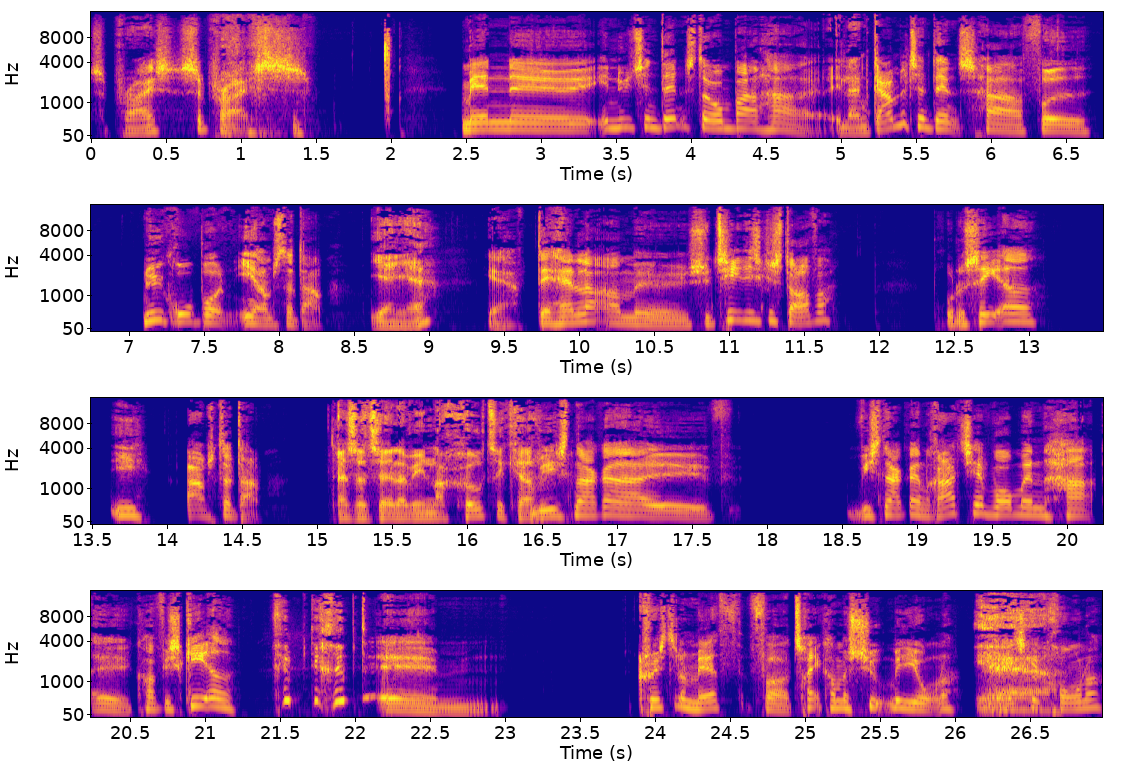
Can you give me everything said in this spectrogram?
Surprise, surprise. Men øh, en ny tendens, der åbenbart har... Eller en gammel tendens, har fået ny grobund i Amsterdam. Ja, ja. Ja, det handler om øh, syntetiske stoffer, produceret i Amsterdam. Altså taler vi narkotika. Vi snakker, øh, vi snakker en ratcha, hvor man har øh, konfiskeret øh, crystal meth for 3,7 millioner Ja. danske kroner,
